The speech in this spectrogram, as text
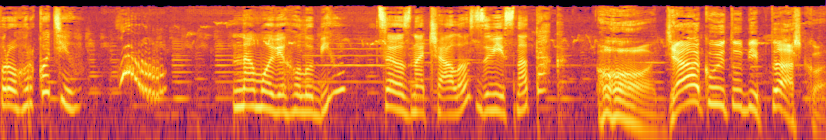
прогуркотів. На мові голубів це означало, звісно, так. О, дякую тобі, пташко.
